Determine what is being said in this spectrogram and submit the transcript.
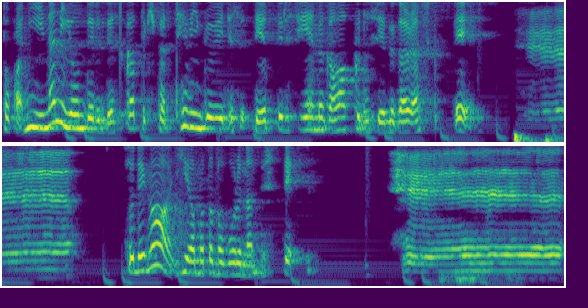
とかに何読んでるんですかって聞かれて、ヘミングウェイですって言ってる CM が Mac の CM があるらしくて、へえ。それが日はまた昇るなんですって。へえ。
